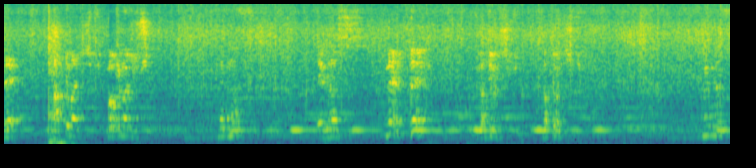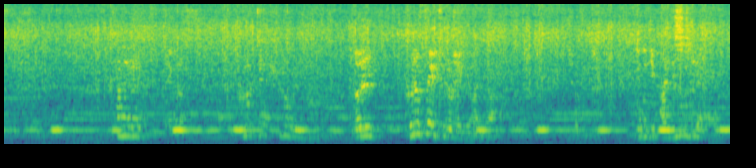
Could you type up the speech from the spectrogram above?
네, 맡겨만 주십시오. 맡겨만 주십시오. 네, 그럼? 네, 네, 네. 맡겨만 주십시오. 맡겨만 주십시오. 네, 그럼? 사내를 네, 그럼? 너를 그룹의 필요를 인정한다. 누군지 반드시 찾아내.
